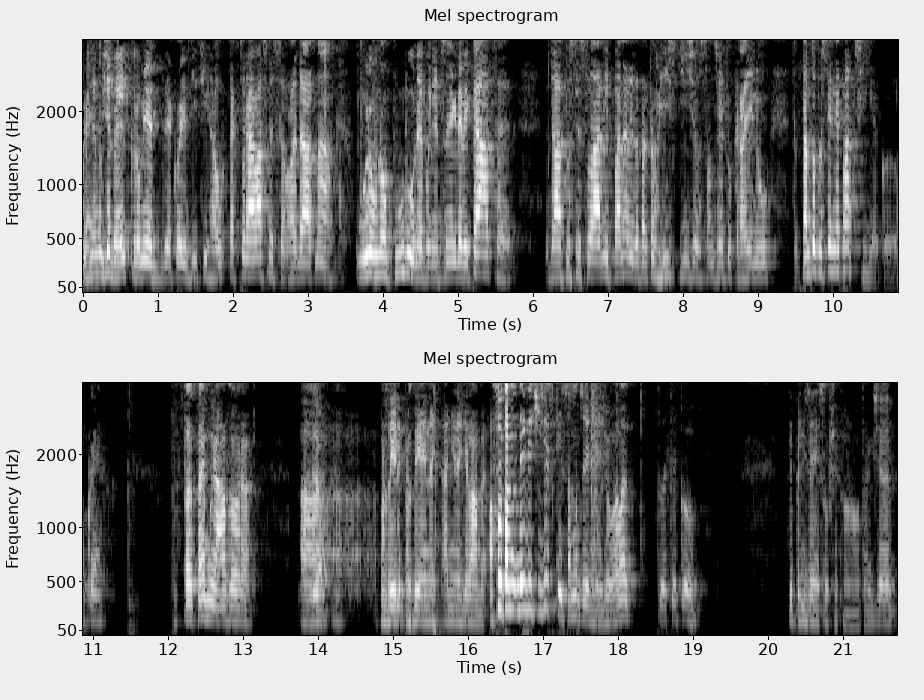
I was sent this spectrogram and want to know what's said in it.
už nemůže být, kromě jako jezdících aut, tak to dává smysl, ale dát na úrovnou půdu nebo něco někde vykácet, dát prostě solární panely, zabrat to hýzdí, že jo, samozřejmě tu krajinu. Tam to prostě nepatří, jako jo. Okay. To, to, to, je můj názor a, a, a proto, ji, proto ji ani neděláme. A jsou tam největší zisky samozřejmě, že jo, ale to tak jako ty peníze nejsou všechno, no, takže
